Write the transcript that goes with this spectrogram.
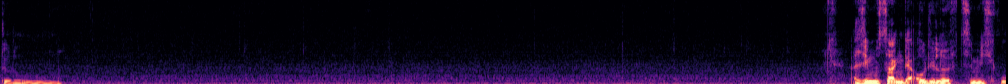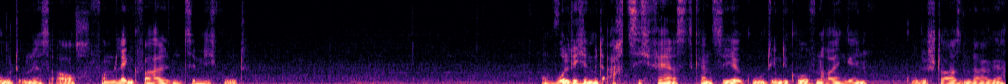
Du, du, du. Also ich muss sagen, der Audi läuft ziemlich gut und ist auch vom Lenkverhalten ziemlich gut. Obwohl du hier mit 80 fährst, kannst du ja gut in die Kurven reingehen. Gute Straßenlage.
